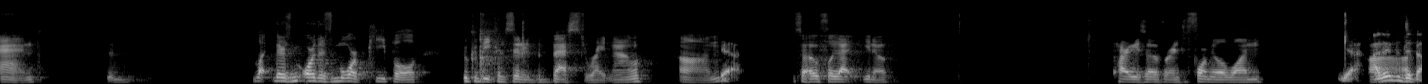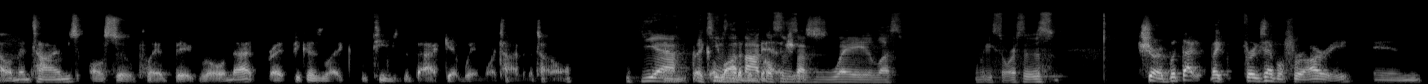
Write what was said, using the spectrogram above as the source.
and like there's or there's more people who could be considered the best right now. Um, yeah. So hopefully that you know carries over into Formula One. Yeah, I think the uh, development times also play a big role in that, right? Because like the teams in the back get way more time in the tunnel. Yeah, and, like, the teams in the back also just have way less resources. Sure, but that like for example, Ferrari in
